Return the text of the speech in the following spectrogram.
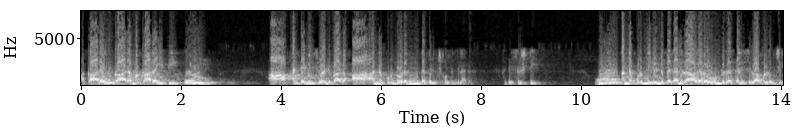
అకార ఉకార మకార ఇది ఓం. ఆ అంటే మీరు చూడండి బాగా ఆ అన్నప్పుడు నోరంతా తెరుచుకుంటుంది ఇలాగా. అంటే సృష్టి. ఊ అన్నప్పుడు మీ రెండు పెదాలు ఇలాగా రౌండ్గా కలిసి లోపల నుంచి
